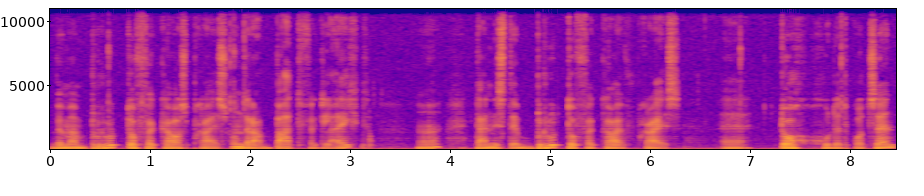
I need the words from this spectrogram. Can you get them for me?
Wenn man Bruttoverkaufspreis und Rabatt vergleicht, ja, dann ist der Bruttoverkaufspreis äh, doch 100%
